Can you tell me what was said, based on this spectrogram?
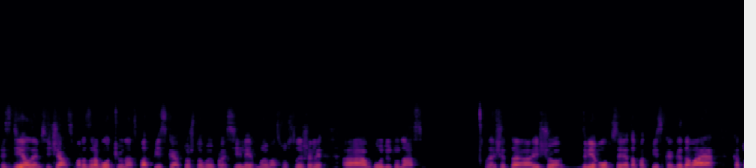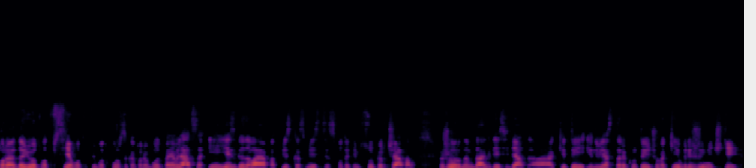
Сделаем сейчас в разработке у нас подписка. То, что вы просили, мы вас услышали. А, будет у нас Значит, а, еще две опции. Это подписка годовая, которая дает вот все вот эти вот курсы, которые будут появляться. И есть годовая подписка вместе с вот этим супер чатом жирным, да, где сидят а, киты, инвесторы, крутые чуваки в режиме чтения.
